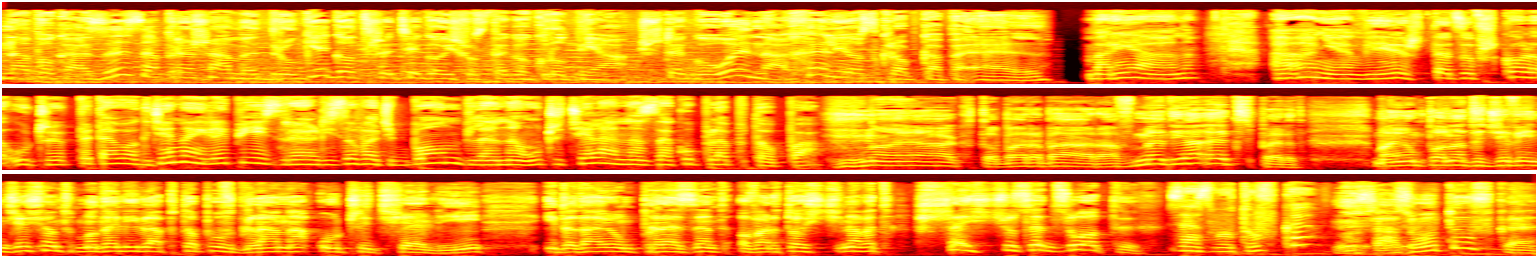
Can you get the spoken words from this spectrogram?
Na pokazy zapraszamy 2, 3 i 6 grudnia. Szczegóły na helios.pl Marian, a Ania, wiesz, ta co w szkole uczy, pytała, gdzie najlepiej zrealizować bond dla nauczyciela na zakup laptopa. No jak to, Barbara? W Media Expert mają ponad 90 modeli laptopów dla nauczycieli i dodają prezent o wartości nawet 600 zł. Za złotówkę? No za złotówkę.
